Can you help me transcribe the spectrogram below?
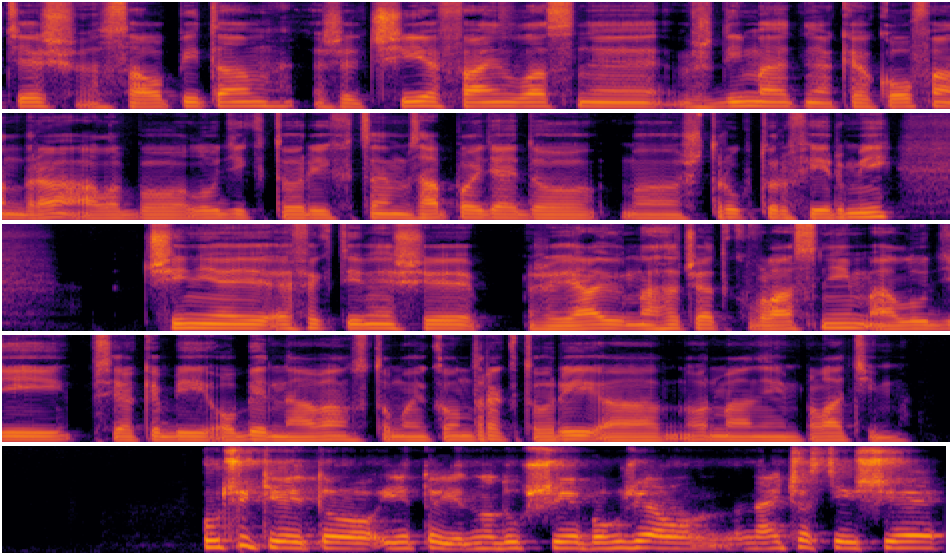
tiež sa opýtam, že či je fajn vlastne vždy mať nejakého co-foundera alebo ľudí, ktorých chcem zapojiť aj do uh, štruktúr firmy, či nie je efektívnejšie že ja ju na začiatku vlastním a ľudí si akéby objednávam, z to moje kontraktory a normálne im platím. Určite je to, je to jednoduchšie. Bohužiaľ najčastejšie,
